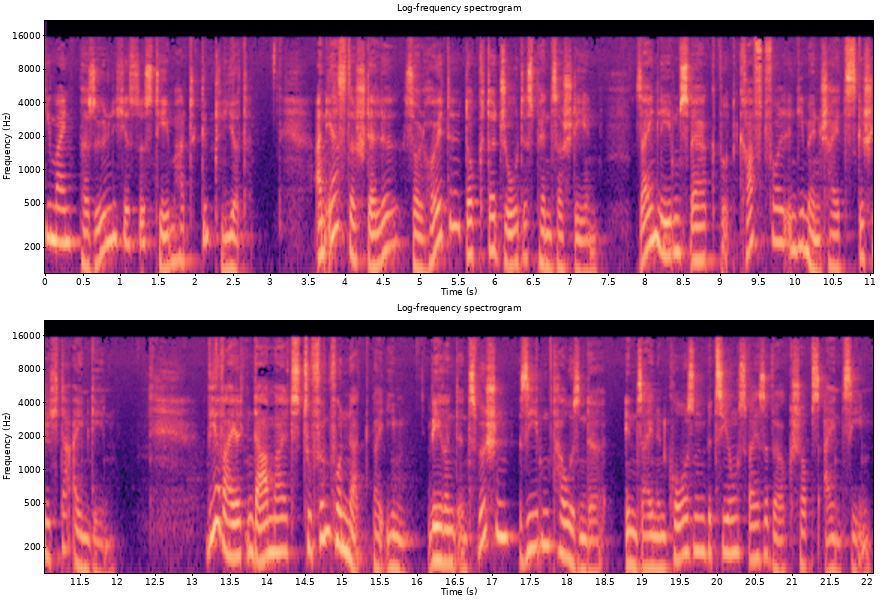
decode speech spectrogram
die mein persönliches System hat, geklärt. An erster Stelle soll heute Dr. Joe Dispenza stehen. Sein Lebenswerk wird kraftvoll in die Menschheitsgeschichte eingehen. Wir weilten damals zu 500 bei ihm, während inzwischen Siebentausende in seinen Kursen bzw. Workshops einziehen.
